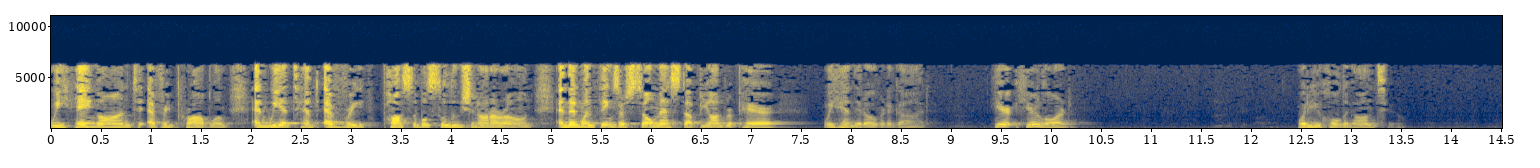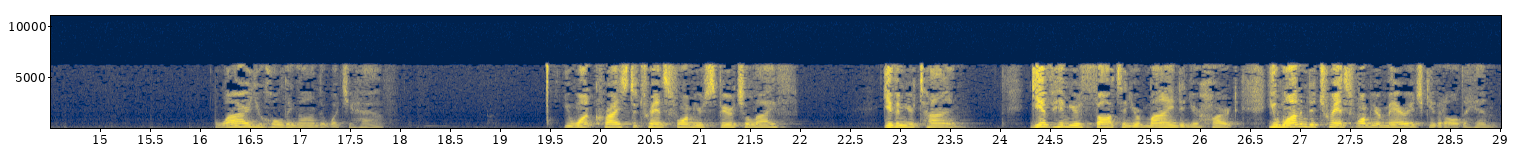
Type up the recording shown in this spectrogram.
We hang on to every problem and we attempt every possible solution on our own. And then when things are so messed up beyond repair, we hand it over to God. Here, here, Lord. What are you holding on to? Why are you holding on to what you have? You want Christ to transform your spiritual life? Give Him your time. Give Him your thoughts and your mind and your heart. You want Him to transform your marriage? Give it all to Him.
